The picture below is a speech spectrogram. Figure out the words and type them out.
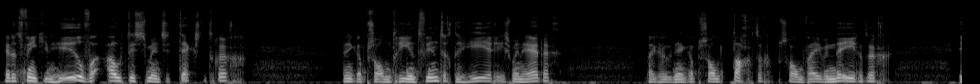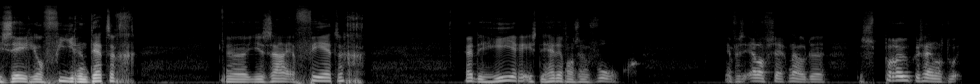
En dat vind je in heel veel oud-testamentse teksten terug. Denk aan Psalm 23, de Heer is mijn herder. Maar ik kan ook denken aan Psalm 80, Psalm 95, Ezekiel 34, uh, Jezaja 40 de Heere is de herder van zijn volk. En vers 11 zegt, nou, de, de spreuken zijn ons door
